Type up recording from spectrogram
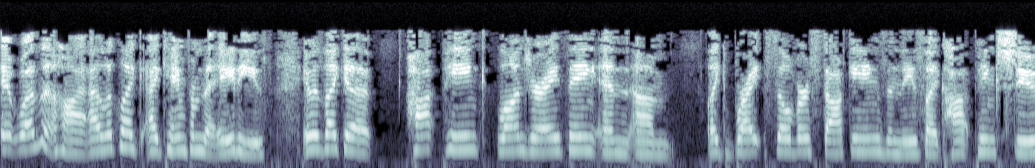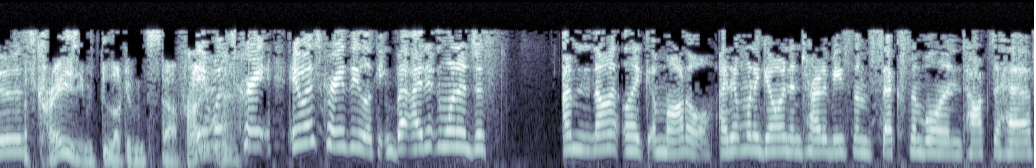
it wasn't hot. I looked like I came from the 80s. It was like a hot pink lingerie thing and um like bright silver stockings and these like hot pink shoes. That's crazy looking stuff, right? It was cra It was crazy looking, but I didn't want to just. I'm not like a model. I didn't want to go in and try to be some sex symbol and talk to Hef.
